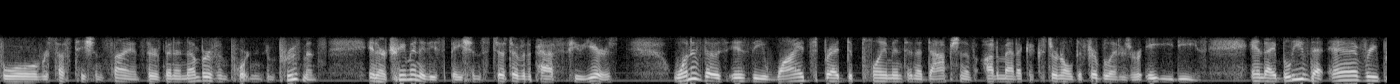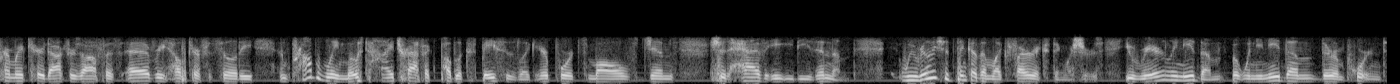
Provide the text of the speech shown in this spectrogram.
for resuscitation science. There have been a number of important improvements in our treatment of these patients just over the past few years. One of those is the widespread deployment and adoption of automatic external defibrillators, or AEDs. And I believe that every primary care doctor's office, every healthcare facility, and probably most high traffic public spaces like airports, malls, gyms should have AEDs in them. We really should think of them like fire extinguishers. You rarely need them, but when you need them, they're important.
